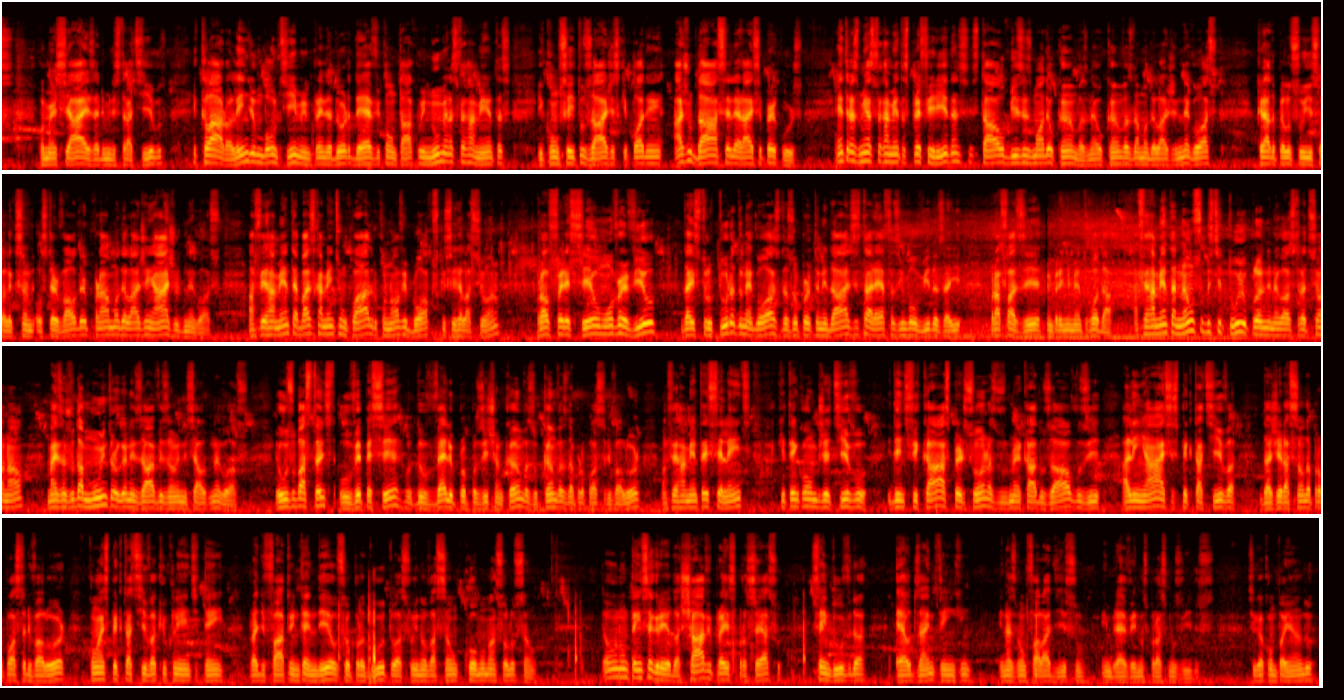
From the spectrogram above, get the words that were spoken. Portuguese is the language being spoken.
comerciais, administrativos. E claro, além de um bom time, o empreendedor deve contar com inúmeras ferramentas e conceitos ágeis que podem ajudar a acelerar esse percurso. Entre as minhas ferramentas preferidas está o Business Model Canvas, né? o Canvas da modelagem de negócio, criado pelo suíço Alexander Osterwalder para a modelagem ágil de negócio. A ferramenta é basicamente um quadro com nove blocos que se relacionam para oferecer um overview da estrutura do negócio, das oportunidades e tarefas envolvidas aí para fazer o empreendimento rodar. A ferramenta não substitui o plano de negócio tradicional, mas ajuda muito a organizar a visão inicial do negócio. Eu uso bastante o VPC, do Value Proposition Canvas, o Canvas da proposta de valor, uma ferramenta excelente que tem como objetivo identificar as personas dos mercados alvos e alinhar essa expectativa da geração da proposta de valor com a expectativa que o cliente tem para de fato entender o seu produto, a sua inovação como uma solução. Então não tem segredo, a chave para esse processo, sem dúvida, é o design thinking e nós vamos falar disso em breve nos próximos vídeos. Siga acompanhando,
